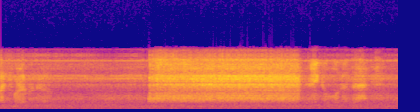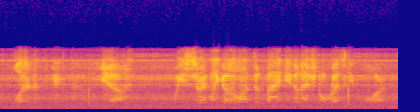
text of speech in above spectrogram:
life forever now. Take a look at that. What an escape. Yeah. We certainly got a lot to thank International Rescue for.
